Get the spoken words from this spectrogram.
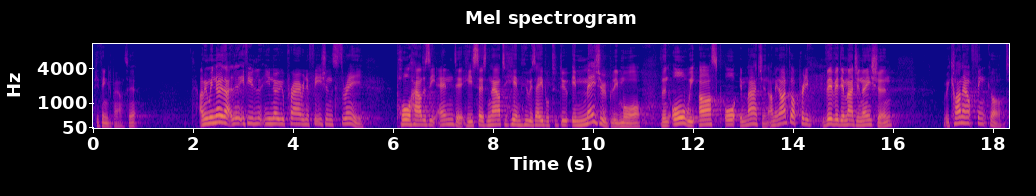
if you think about it? I mean, we know that if you, you know your prayer in Ephesians 3, Paul, how does he end it? He says, Now to him who is able to do immeasurably more than all we ask or imagine. I mean, I've got pretty vivid imagination. We can't outthink God.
